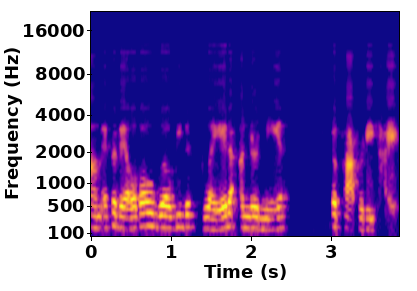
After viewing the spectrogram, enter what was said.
um, if available, will be displayed underneath the property type.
